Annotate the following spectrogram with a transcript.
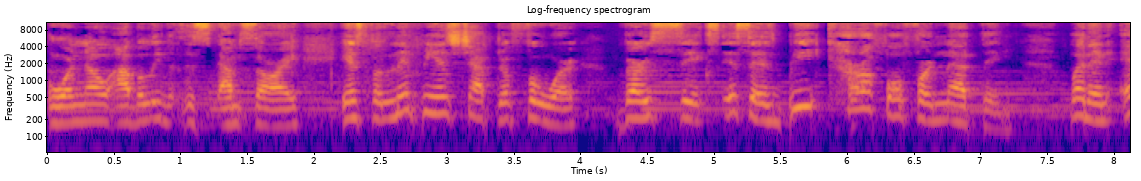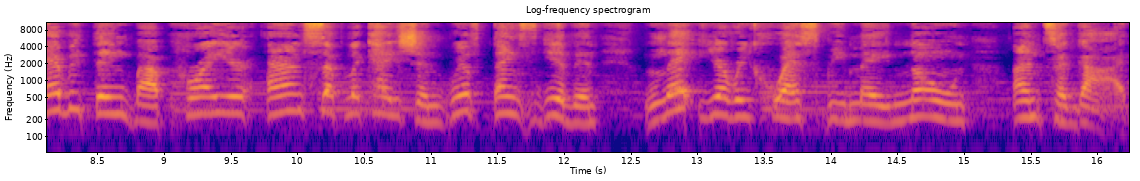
or no, I believe it's, I'm sorry, it's Philippians chapter 4, verse 6. It says, Be careful for nothing, but in everything by prayer and supplication with thanksgiving, let your requests be made known unto God.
